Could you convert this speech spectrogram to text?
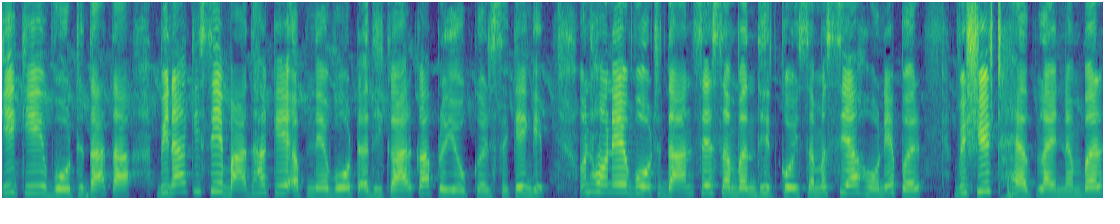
की कि वोटदाता बिना किसी बाधा के अपने वोट अधिकार का प्रयोग कर सकेंगे। उन्होंने वोट दान से संबंधित कोई समस्या होने पर विशिष्ट helpline number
